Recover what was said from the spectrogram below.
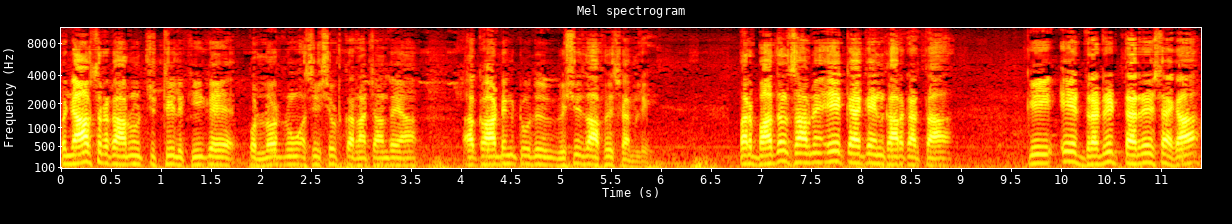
ਪੰਜਾਬ ਸਰਕਾਰ ਨੂੰ ਚਿੱਠੀ ਲਿਖੀ ਕਿ ਭੁੱਲਰ ਨੂੰ ਅਸੀਂ ਸ਼ਿਫਟ ਕਰਨਾ ਚਾਹੁੰਦੇ ਹਾਂ ਅਕੋਰਡਿੰਗ ਟੂ ਦੀ ਵਿਸ਼ੇਸ ਆਫ ਹਿਸ ਫੈਮਿਲੀ ਪਰ ਬਾਦਲ ਸਾਹਿਬ ਨੇ ਇਹ ਕਹਿ ਕੇ ਇਨਕਾਰ ਕਰਤਾ ਕਿ ਇਹ ਡਰੈਡਡ ਟੈਰਰਿਸਟ ਹੈਗਾ,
